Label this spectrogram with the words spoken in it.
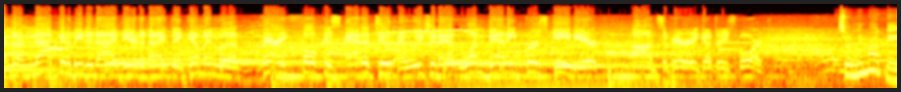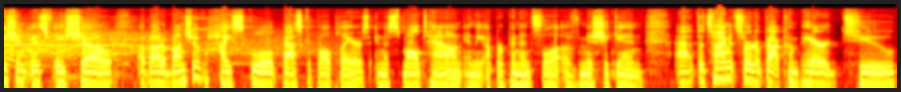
and they're not going to be denied here tonight. They come in with a very focused attitude, and we should have one Danny first game here on Superior Country Sports. So, Nimrod Nation is a show about a bunch of high school basketball players in a small town in the Upper Peninsula of Michigan. At the time, it sort of got compared to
